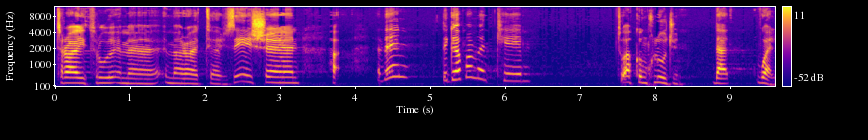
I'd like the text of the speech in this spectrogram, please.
try through Emiratization. Then the government came to a conclusion that, well,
